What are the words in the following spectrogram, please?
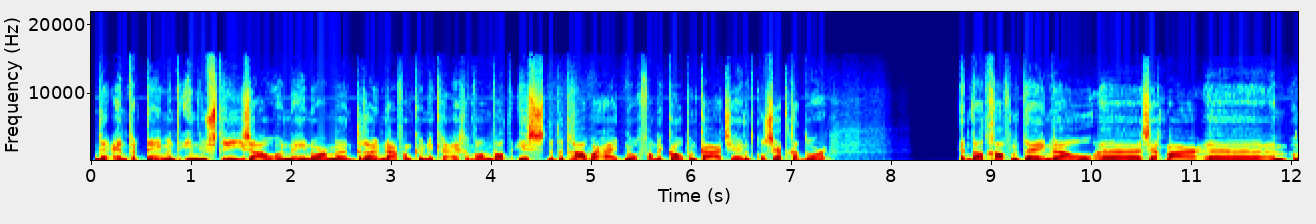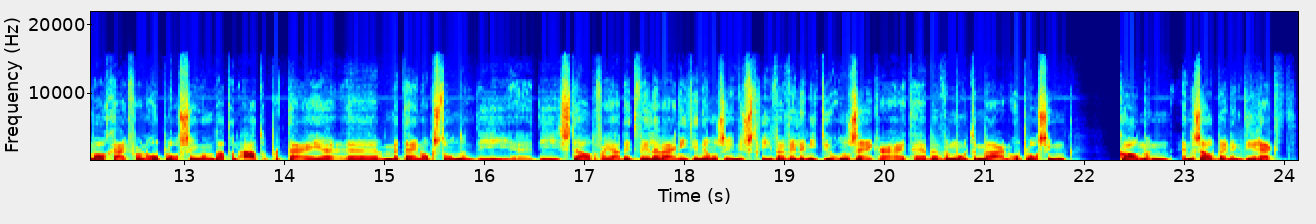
de entertainmentindustrie zou een enorme dreun daarvan kunnen krijgen. Van wat is de betrouwbaarheid nog van ik koop een kaartje en het concert gaat door. En dat gaf meteen wel uh, zeg maar, uh, een mogelijkheid voor een oplossing. Omdat een aantal partijen uh, meteen opstonden. Die, die stelden van ja, dit willen wij niet in onze industrie. Wij willen niet die onzekerheid hebben. We moeten naar een oplossing komen. En zo ben ik direct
